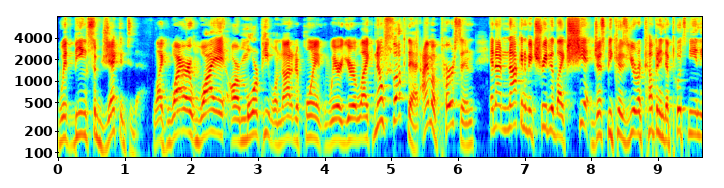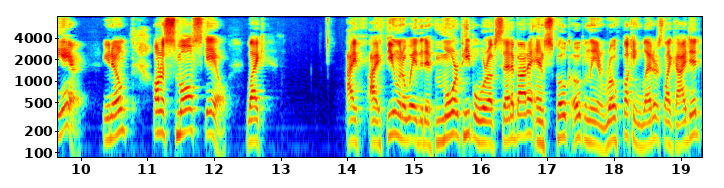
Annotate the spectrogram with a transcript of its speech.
with being subjected to that. Like, why are why are more people not at a point where you're like, no, fuck that. I'm a person, and I'm not going to be treated like shit just because you're a company that puts me in the air. You know, on a small scale, like. I, I feel in a way that if more people were upset about it and spoke openly and wrote fucking letters like I did,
